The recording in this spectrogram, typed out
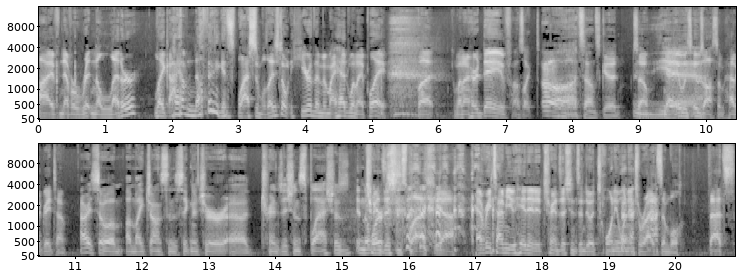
I've never written a letter. Like, I have nothing against splash cymbals. I just don't hear them in my head when I play." But when I heard Dave, I was like, "Oh, that sounds good." So yeah, it was it was awesome. Had a great time. All right, so um, uh, Mike Johnston's signature uh, transition splash is in the Transition works. splash. Yeah, every time you hit it, it transitions into a 21 inch ride cymbal. That's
